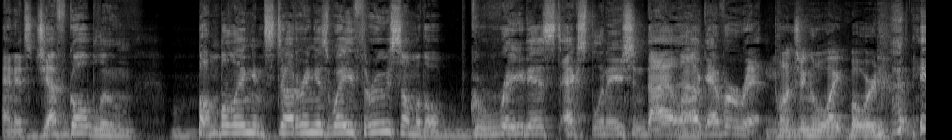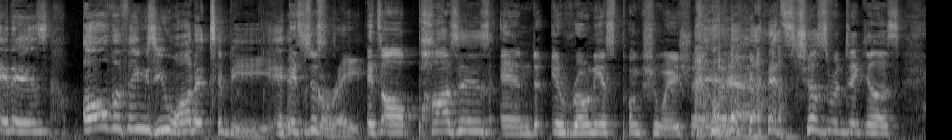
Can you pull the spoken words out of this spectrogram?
and it's Jeff Goldblum bumbling and stuttering his way through some of the greatest explanation dialogue Yeah. ever written. Punching a whiteboard. It is all the things you want it to be. It's, It's just great. It's all pauses and erroneous punctuation. it's just ridiculous.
